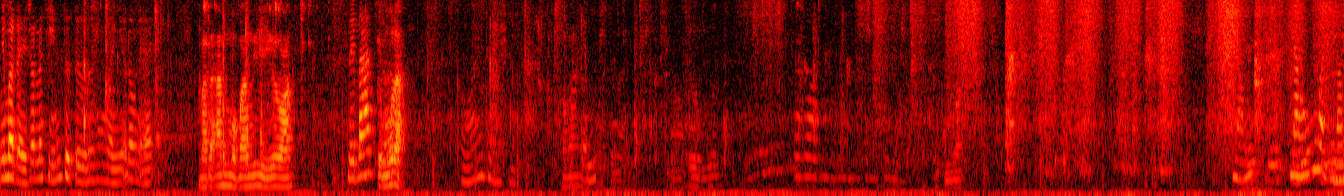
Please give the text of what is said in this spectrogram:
nhưng mà để cho nó chín từ từ thôi không phải nhỡ đâu này đấy mà đã ăn một ăn cái gì cơ con? Lấy bát cái mút à? Có ấy rồi Nóng, nóng mật nóng.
